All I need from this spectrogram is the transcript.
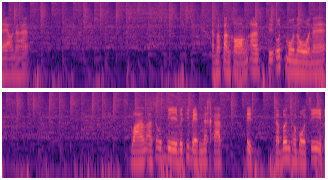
แล้วนะฮะ ลับมาฝั่งของอาร์ติอุสโมโนนะฮะวางอาร์ติอุสวีไปที่เบนซ์นะครับ ติดดับเบิลเทอร์โบจีไป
